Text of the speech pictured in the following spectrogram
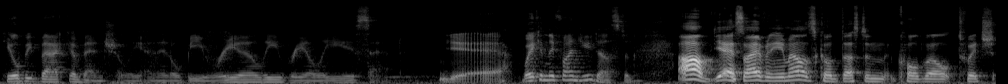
He'll be back eventually, and it'll be really, really sad. Yeah. Where can they find you, Dustin? Oh, yeah, so I have an email. It's called Dustin Caldwell Twitch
